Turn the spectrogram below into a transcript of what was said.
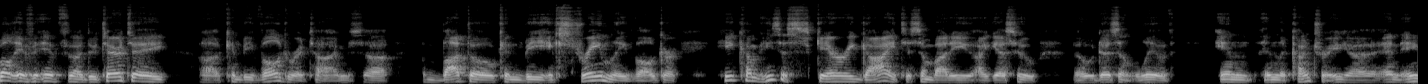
Well, if if uh, Duterte uh, can be vulgar at times, uh, Bato can be extremely vulgar. He come he's a scary guy to somebody, I guess, who who doesn't live in in the country, uh, and he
